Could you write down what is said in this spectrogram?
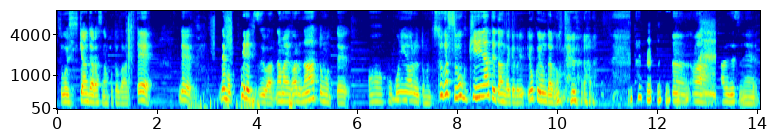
すごいスキャンダラスなことがあって、で、でも、ペレツは名前があるなと思って、ああ、ここにあると思って、それがすごく気になってたんだけど、よく読んだら載ってる。うん、まあ、あれですね。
